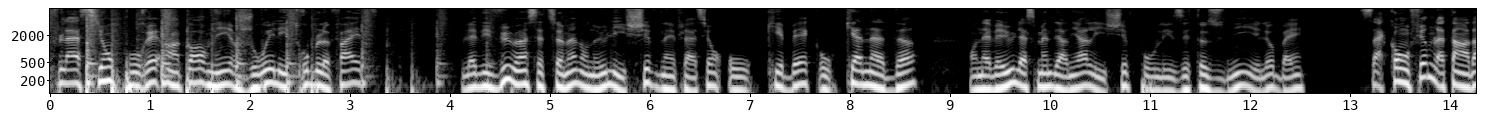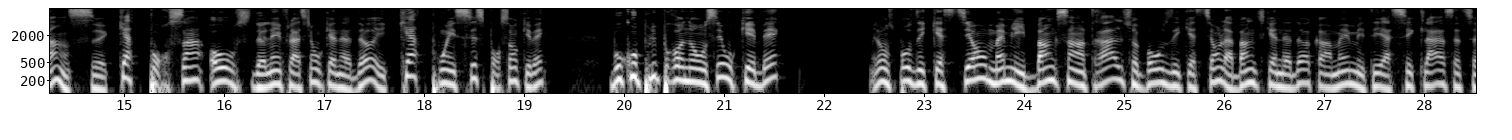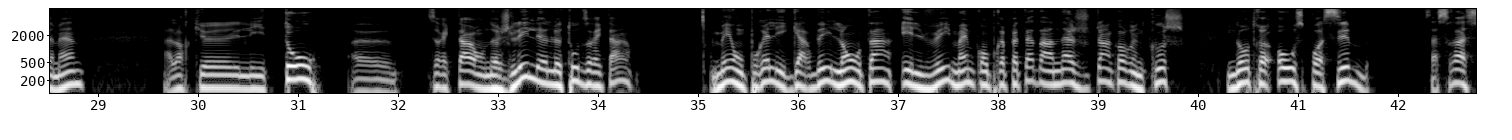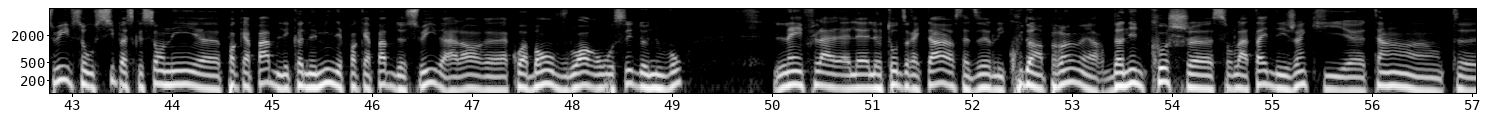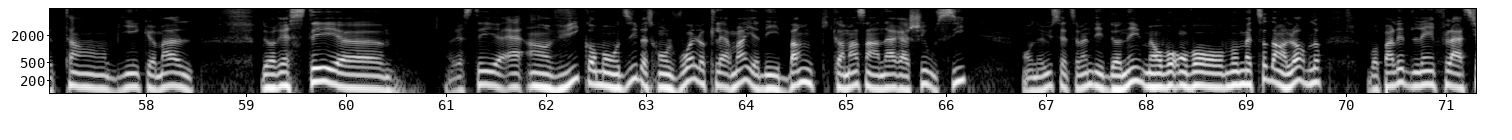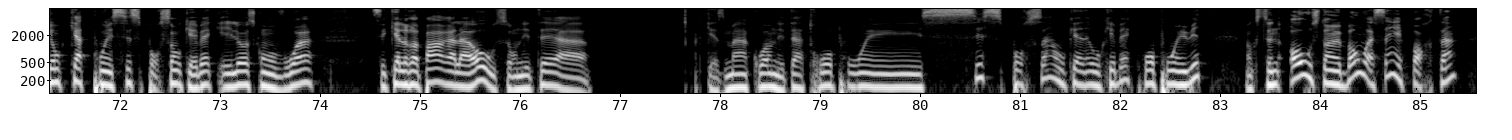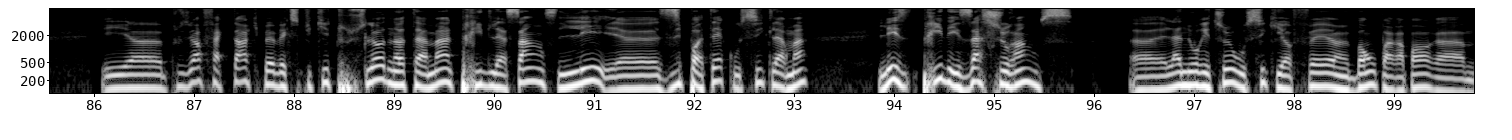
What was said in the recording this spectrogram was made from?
l'inflation pourrait encore venir jouer les troubles fêtes? Vous l'avez vu, hein, cette semaine, on a eu les chiffres de l'inflation au Québec, au Canada. On avait eu la semaine dernière les chiffres pour les États-Unis et là, ben, ça confirme la tendance. 4% hausse de l'inflation au Canada et 4,6% au Québec. Beaucoup plus prononcé au Québec. Mais là, on se pose des questions. Même les banques centrales se posent des questions. La Banque du Canada a quand même été assez claire cette semaine. Alors que les taux euh, directeurs, on a gelé le, taux directeur, mais on pourrait les garder longtemps élevés, même qu'on pourrait peut-être en ajouter encore une couche, une autre hausse possible. Ça sera à suivre, ça aussi, parce que si on n'est euh, pas capable, l'économie n'est pas capable de suivre, alors euh, à quoi bon vouloir hausser de nouveau? Le, le, taux directeur, c'est-à-dire les coûts d'emprunt, redonner une couche euh, sur la tête des gens qui tentent tant bien que mal de rester, en vie, comme on dit, parce qu'on le voit là, clairement, il y a des banques qui commencent à en arracher aussi. On a eu cette semaine des données, mais on va, on va, mettre ça dans l'ordre. On va parler de l'inflation, 4,6% au Québec. Et là, ce qu'on voit, c'est qu'elle repart à la hausse. On était à quasiment quoi? On était à 3,6 au, au Québec, 3,8 Donc, c'est une hausse, c'est un bond assez important. Et euh, plusieurs facteurs qui peuvent expliquer tout cela, notamment le prix de l'essence, les euh, hypothèques aussi, clairement, les prix des assurances. Euh, la nourriture aussi qui a fait un bond par rapport à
